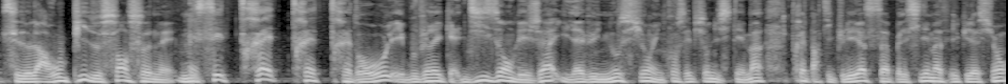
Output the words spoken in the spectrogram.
c'est de la roupie de Sansonnet. Mais c'est très, très, très drôle, et vous verrez qu'à 10 ans déjà, il avait une notion, une conception du cinéma très particulière. Ça s'appelle Cinéma Spéculation.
